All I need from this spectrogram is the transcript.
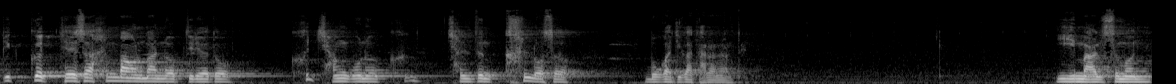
삐끗해서 한 방울만 엎드려도 그 장군의 큰 잘든 칼로서 모가지가 달아날 때. 이 말씀은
